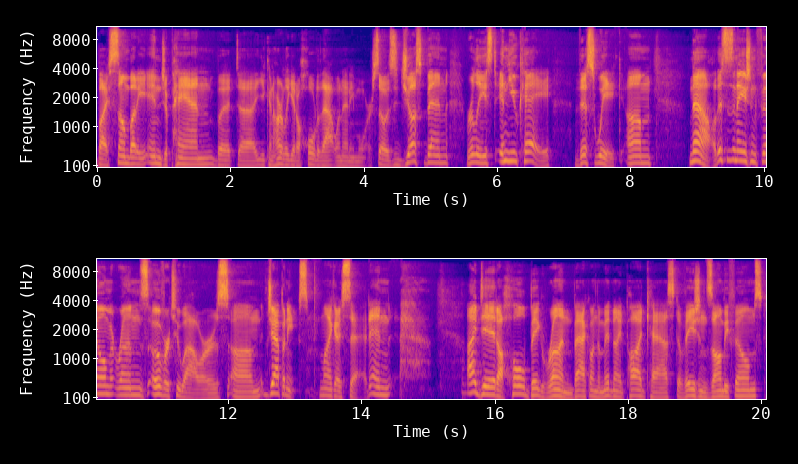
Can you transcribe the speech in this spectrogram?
by somebody in Japan, but uh, you can hardly get a hold of that one anymore. So it's just been released in the UK this week. Um, now, this is an Asian film. It runs over two hours. Um, Japanese, like I said. And I did a whole big run back on the Midnight podcast of Asian zombie films.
